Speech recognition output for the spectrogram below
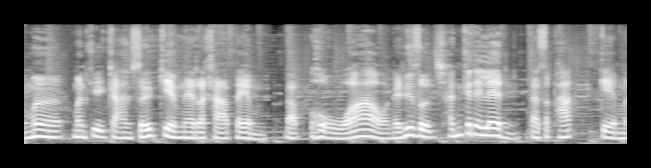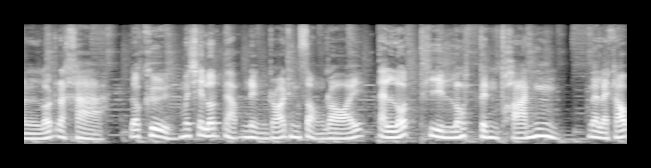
มเมอร์มันคือการซื้อเกมในราคาเต็ม แบบโอ้โหว้าว ในที่สุดฉันก็ได้เล่น แต่สักพักเกมมันลดราคา แล้วคือไม่ใช่ลดแบบ 100ถึง200 แต่ลดทีลดเป็นพันนั่นแหละครับ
